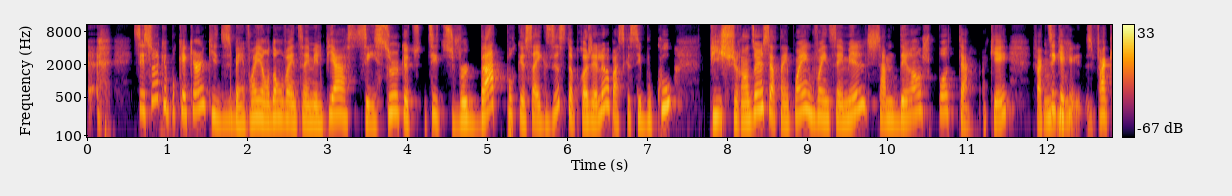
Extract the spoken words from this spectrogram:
c'est sûr que pour quelqu'un qui dit, ben voyons donc 25 000 c'est sûr que tu, tu veux te battre pour que ça existe, ce projet-là, parce que c'est beaucoup. Puis je suis rendue à un certain point où 25 000, ça me dérange pas tant, OK? Fait que, tu sais, quelqu'un- fait que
